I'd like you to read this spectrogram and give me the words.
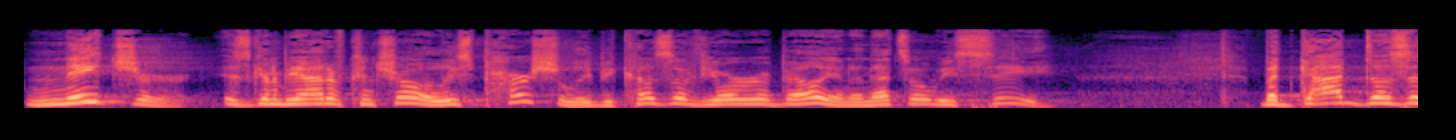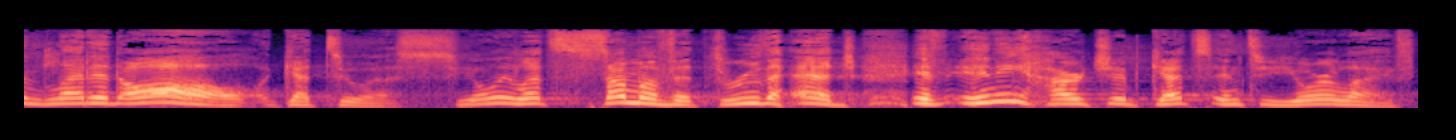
Nature is going to be out of control, at least partially, because of your rebellion. And that's what we see. But God doesn't let it all get to us. He only lets some of it through the hedge. If any hardship gets into your life,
